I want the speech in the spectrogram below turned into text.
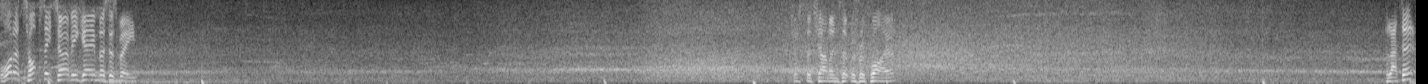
What a topsy-turvy game this has been. Just the challenge that was required. Platte.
